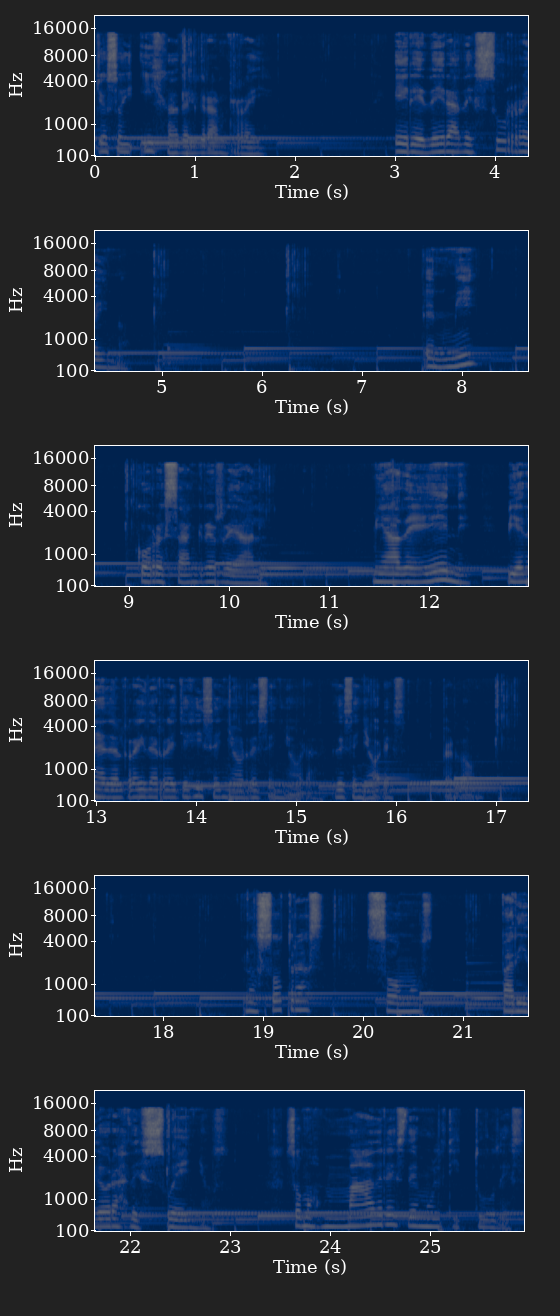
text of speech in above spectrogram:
yo soy hija del gran rey heredera de su reino. En mí corre sangre real. Mi ADN viene del Rey de Reyes y Señor de señoras, de señores, perdón. Nosotras somos paridoras de sueños. Somos madres de multitudes.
